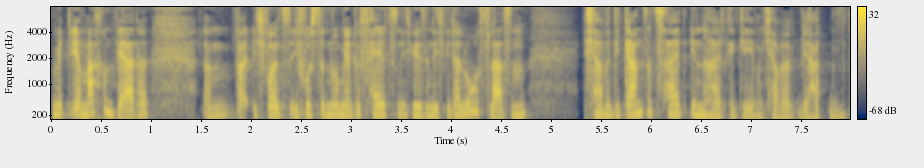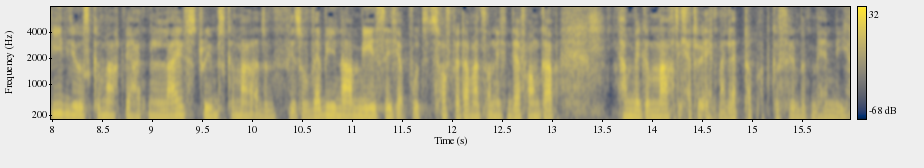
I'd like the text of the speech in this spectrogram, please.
mit ihr machen werde. Ähm, ich wollte, ich wusste nur, mir gefällt's und ich will sie nicht wieder loslassen. Ich habe die ganze Zeit Inhalt gegeben. Ich habe, wir hatten Videos gemacht, wir hatten Livestreams gemacht, also so Webinar-mäßig, obwohl es die Software damals noch nicht in der Form gab, haben wir gemacht. Ich hatte echt meinen Laptop abgefilmt mit dem Handy.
